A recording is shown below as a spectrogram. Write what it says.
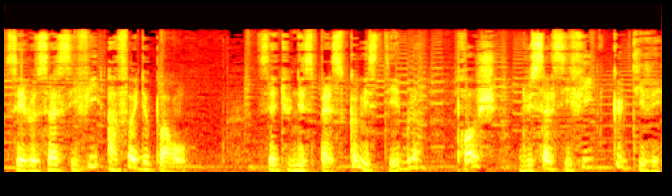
C'est le salsifis à feuilles de poireau. C'est une espèce comestible proche du salsifis cultivé.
